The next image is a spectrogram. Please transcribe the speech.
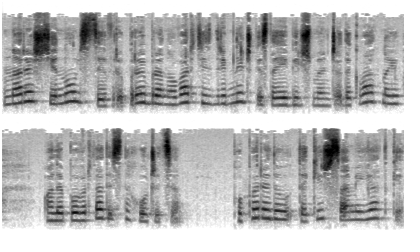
Нарешті нуль з цифри прибрано, вартість дрібнички стає більш-менш адекватною, але повертатись не хочеться. Попереду такі ж самі ядки.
